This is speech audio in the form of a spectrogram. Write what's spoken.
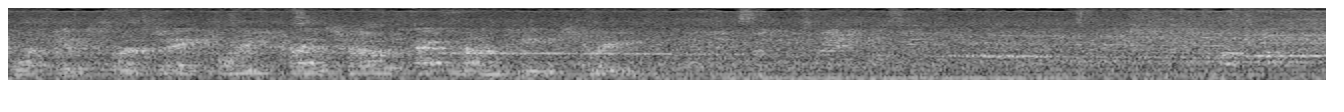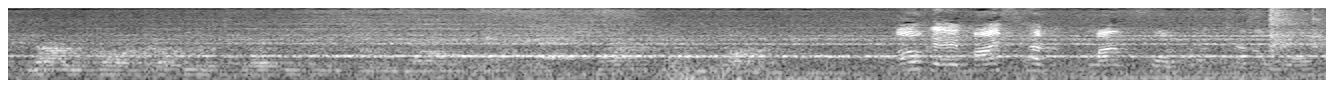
for Experts say 20 transfer at 19th Street. 9 o'clock, Okay, my can my phone can cannot work.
